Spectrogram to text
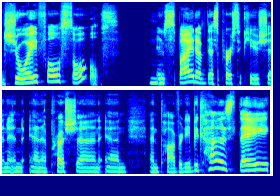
joyful souls. Mm. In spite of this persecution and, and oppression and, and poverty, because they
